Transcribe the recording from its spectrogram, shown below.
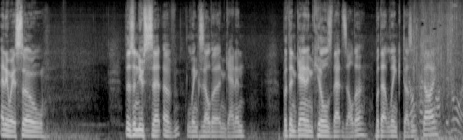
Anyway, so there's a new set of Link, Zelda, and Ganon. But then Ganon kills that Zelda, but that Link doesn't die. Them lock the doors.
